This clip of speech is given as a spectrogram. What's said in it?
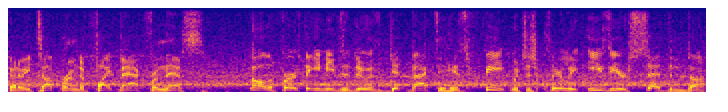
Going to be tough for him to fight back from this. Oh, the first thing he needs to do is get back to his feet, which is clearly easier said than done.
